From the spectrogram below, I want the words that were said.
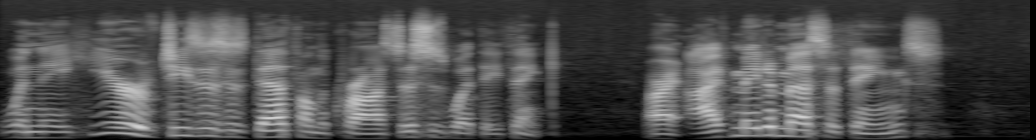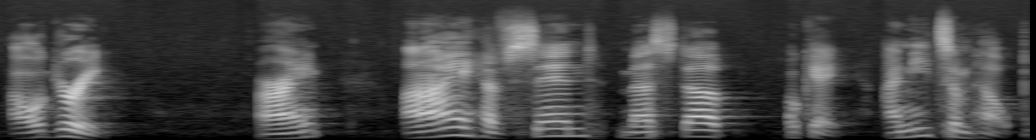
when they hear of Jesus' death on the cross, this is what they think. All right, I've made a mess of things. I'll agree. All right, I have sinned, messed up. Okay, I need some help.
